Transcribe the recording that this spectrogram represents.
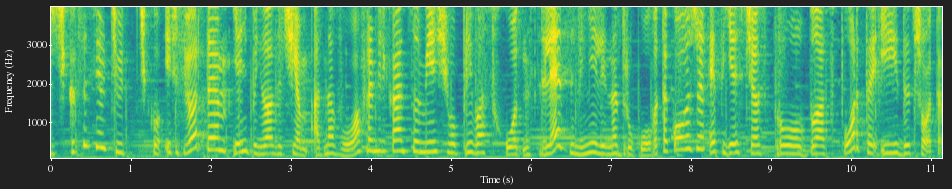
немножечко, совсем чуточку. И четвертое, я не поняла, зачем одного афроамериканца, умеющего превосходно стрелять, заменили на другого такого же. Это я сейчас про Бладспорта и Дэдшота.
